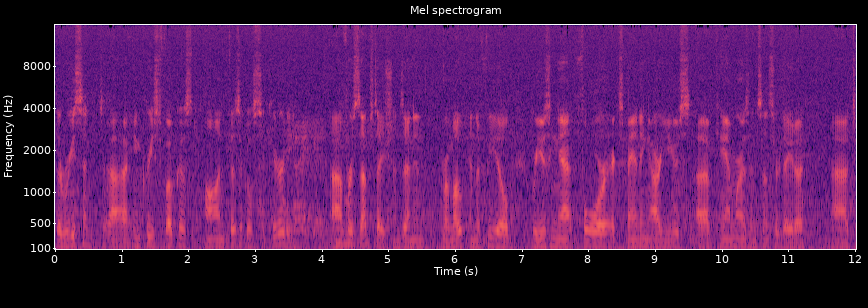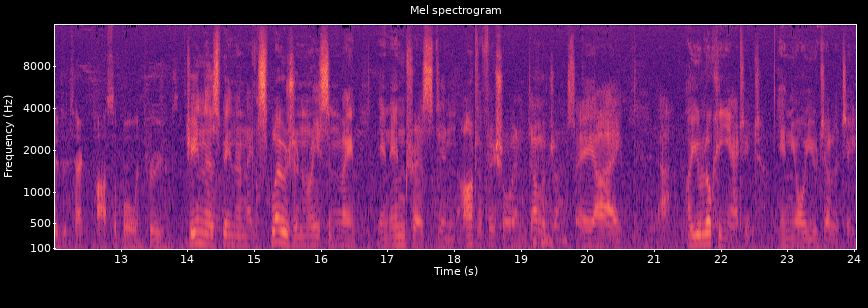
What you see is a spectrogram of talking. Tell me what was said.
the recent uh, increased focus on physical security uh, for substations and in remote in the field. We're using that for expanding our use of cameras and sensor data uh, to detect possible intrusions. Jeanne, there's been an explosion recently in interest in artificial intelligence, AI. Uh, are you looking at it in your utility?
